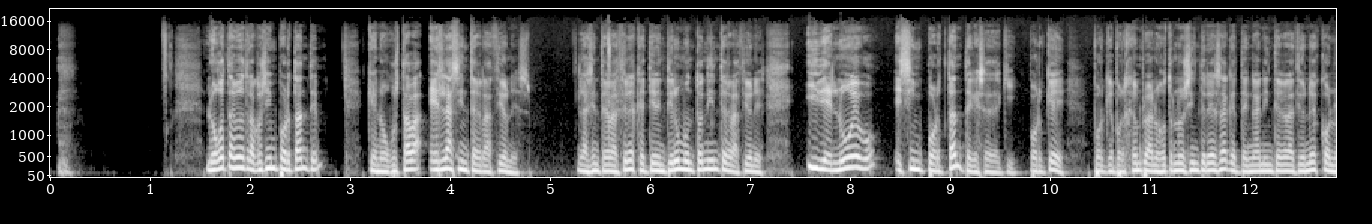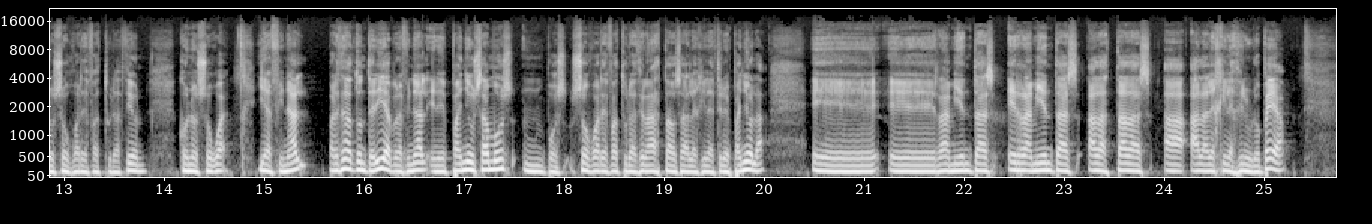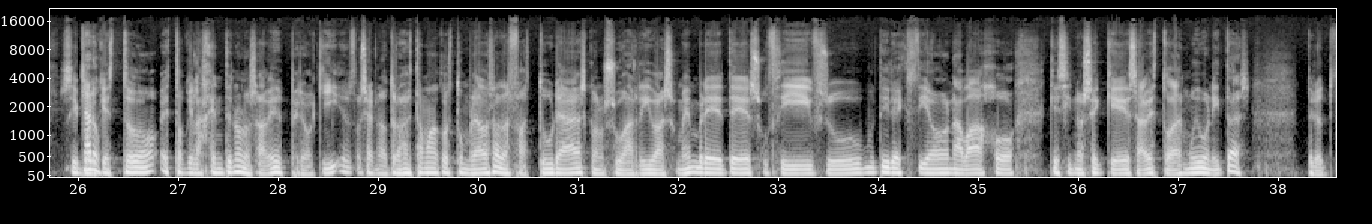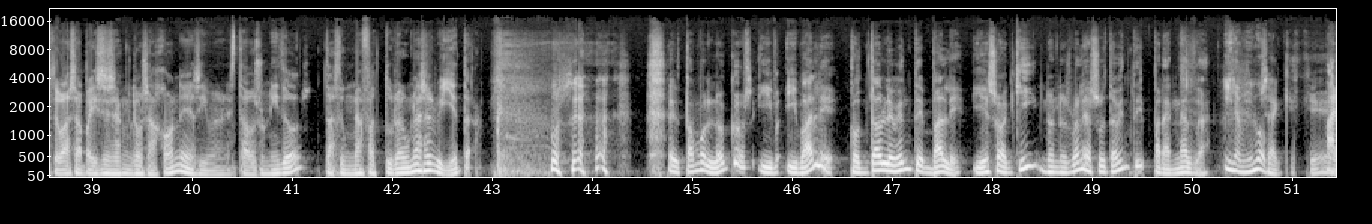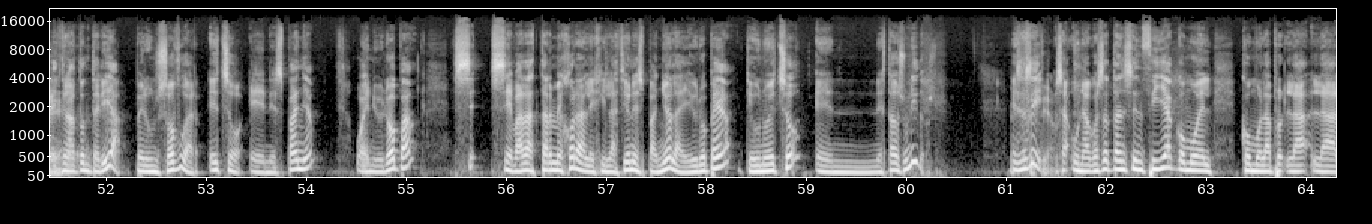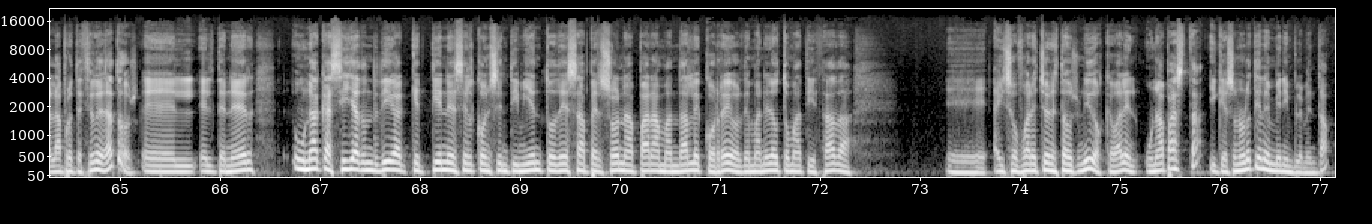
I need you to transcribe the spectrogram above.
Luego también otra cosa importante que nos gustaba es las integraciones las integraciones que tienen, tiene un montón de integraciones. Y de nuevo, es importante que sea de aquí. ¿Por qué? Porque, por ejemplo, a nosotros nos interesa que tengan integraciones con los software de facturación, con los software. Y al final, parece una tontería, pero al final en España usamos mm, pues, software de facturación adaptados a la legislación española, eh, eh, herramientas, herramientas adaptadas a la legislación europea. Sí, porque esto, esto que la gente no lo sabe, pero aquí, o sea, nosotros estamos acostumbrados a las facturas con su arriba, su membrete, su CIF, su dirección abajo, que si no sé qué, ¿sabes? Todas muy bonitas. Pero tú te vas a países anglosajones y en Estados Unidos te hacen una factura en una servilleta. o sea, estamos locos y, vale, contablemente vale. Y eso aquí no nos vale absolutamente para nada. Y lo mismo, parece una tontería, pero un software hecho en España o en Europa se, va a adaptar mejor a la legislación española y europea que uno hecho en Estados Unidos. Es así. O sea, una cosa tan sencilla como, el, como la, protección de datos. El, tener una casilla donde diga que tienes el consentimiento de esa persona para mandarle correos de manera automatizada. Eh, hay software hecho en Estados Unidos que valen una pasta y que eso no lo tienen bien implementado.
